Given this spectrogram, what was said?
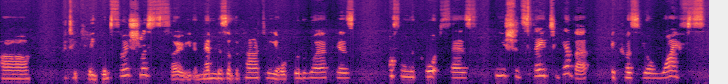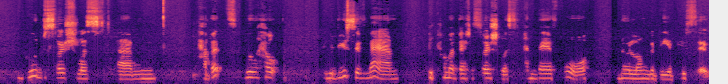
are particularly good socialists, so you know members of the party or good workers, often the court says you should stay together because your wife's good socialist um, habits will help the abusive man become a better socialist and therefore no longer be abusive.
